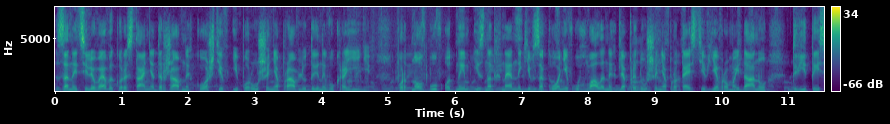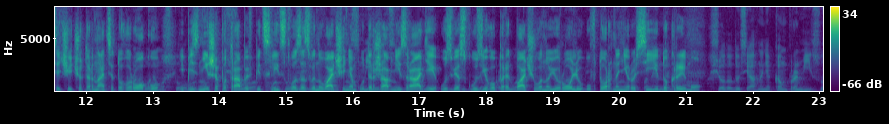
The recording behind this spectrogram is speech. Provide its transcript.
за нецільове використання державних коштів і порушення прав людини в Україні. Портнов був одним із натхненників законів, ухвалених для придушення протестів Євромайдану 2014 року, і пізніше потрапив під слідство за звинуваченням у державній зраді у зв'язку з його передбачуваною ролью у вторгненні Росії до Криму. щодо досягнення компромісу.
